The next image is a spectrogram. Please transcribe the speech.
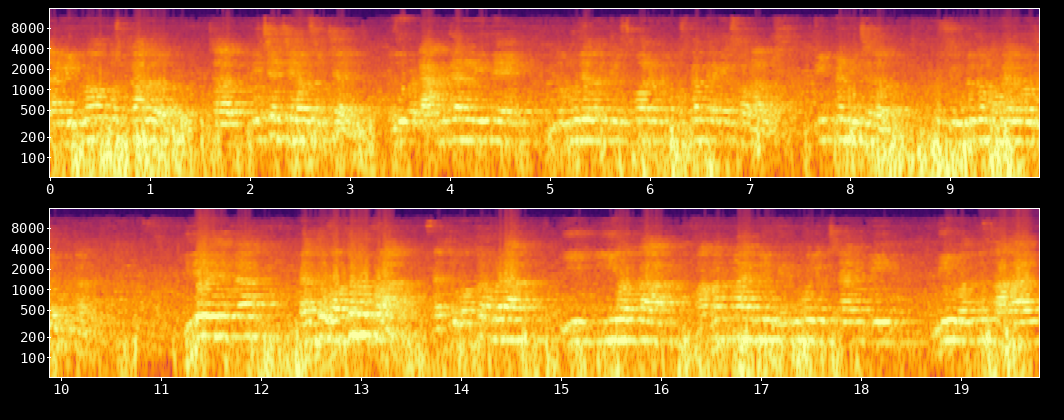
దానికి ఎన్నో పుస్తకాలు చాలా రీసెర్చ్ చేయాల్సి వచ్చారు. ఎందుకు డాక్టర్ గారు అడిగితే తొమ్మిది ఏదైనా తెలుసుకోవాలంటే పుస్తకం తిరగేసుకోవాలి. ట్రీట్మెంట్ ఇచ్చేదారు సింపుల్గా మొబైల్ కూడా చెప్తున్నారు. ఇదే విధంగా ప్రతి ఒక్కరూ కూడా ప్రతి ఒక్కరు కూడా ఈ ఈ యొక్క మహమ్మారిని నిర్మూలించడానికి మీ వంతు సహాయం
